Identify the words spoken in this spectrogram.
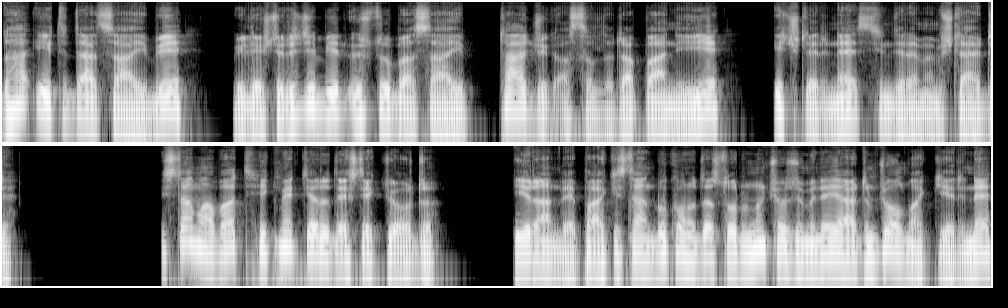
daha itidal sahibi, birleştirici bir üsluba sahip Tacik asıllı Rabbani'yi içlerine sindirememişlerdi. İslamabad Hikmet Yarı destekliyordu. İran ve Pakistan bu konuda sorunun çözümüne yardımcı olmak yerine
